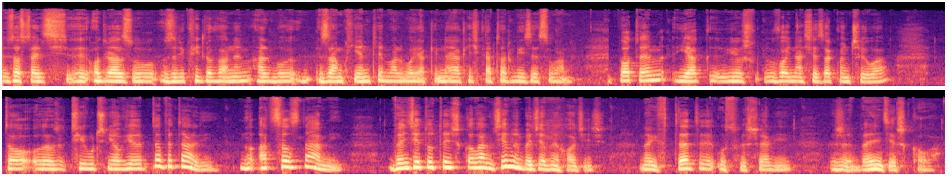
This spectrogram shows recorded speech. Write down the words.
zostać e, od razu zlikwidowanym albo zamkniętym, albo jak, na jakieś katorgi zesłanym. Potem, jak już wojna się zakończyła, to e, ci uczniowie zapytali, no a co z nami? Będzie tutaj szkoła, gdzie my będziemy chodzić? No i wtedy usłyszeli, że będzie szkoła.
